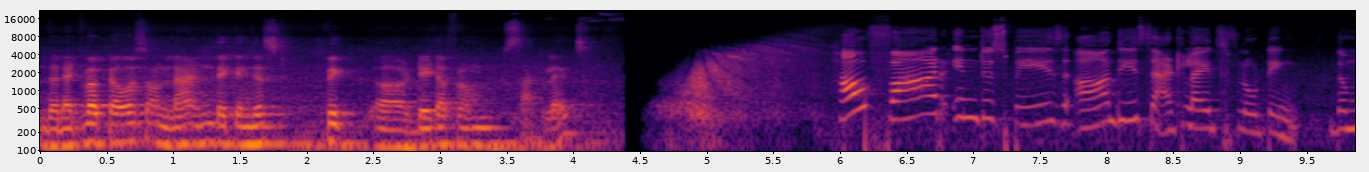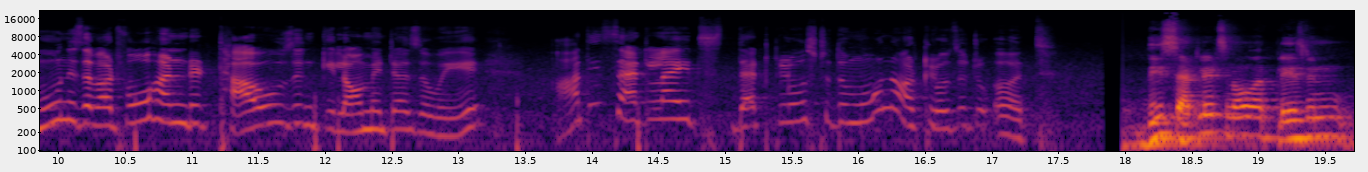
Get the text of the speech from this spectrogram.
the network towers on land they can just pick uh, data from satellites How far into space are these satellites floating? The moon is about 400,000 kilometers away. Are these satellites that close to the moon or closer to Earth? These satellites now are placed in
